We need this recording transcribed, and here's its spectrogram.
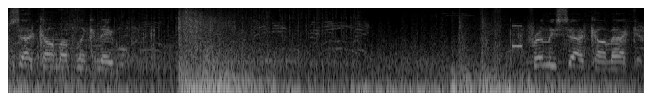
SATCOM uplink enabled. Friendly SATCOM active.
